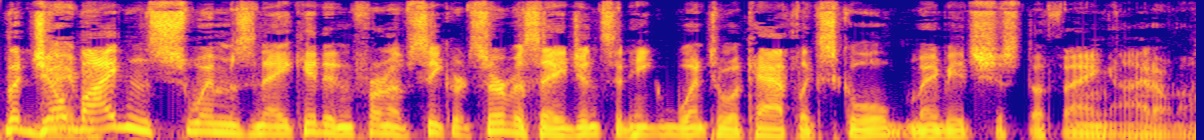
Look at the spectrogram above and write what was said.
But Joe Maybe. Biden swims naked in front of Secret Service agents, and he went to a Catholic school. Maybe it's just a thing. I don't know.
